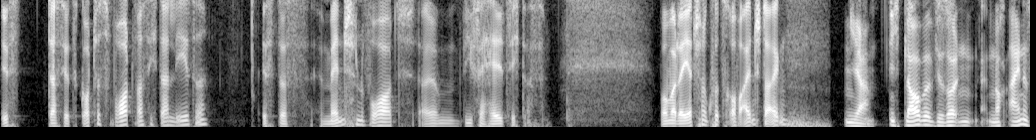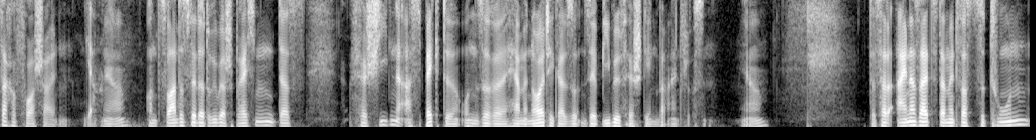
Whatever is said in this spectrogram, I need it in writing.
Ist das jetzt Gottes Wort, was ich da lese? Ist das Menschenwort? Ähm, wie verhält sich das? Wollen wir da jetzt schon kurz drauf einsteigen? Ja, ich glaube, wir sollten noch eine Sache vorschalten. Ja. ja. Und zwar, dass wir darüber sprechen, dass verschiedene Aspekte unsere Hermeneutik, also unser Bibelverstehen beeinflussen. Ja. Das hat einerseits damit was zu tun,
